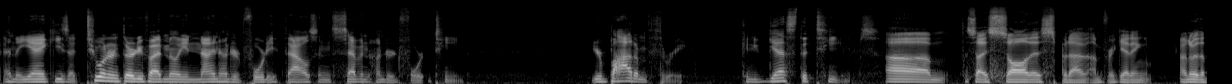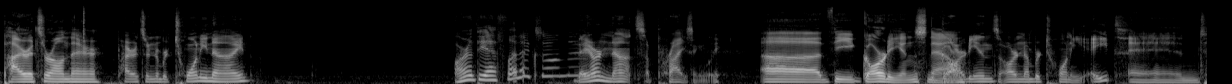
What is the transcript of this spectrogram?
and the Yankees at two hundred thirty-five million, nine hundred forty thousand seven hundred fourteen. Your bottom three. Can you guess the teams? Um so I saw this but I, I'm forgetting. I know the Pirates are on there. Pirates are number twenty-nine. Aren't the Athletics on there? They are not surprisingly. Uh, the Guardians now. Guardians are number 28. And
